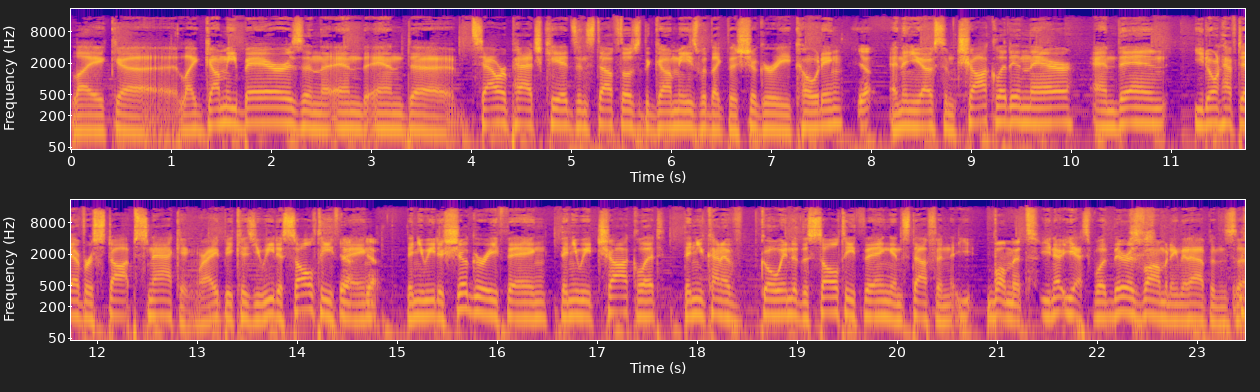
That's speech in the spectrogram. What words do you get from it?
like uh, like gummy bears and the, and and uh, Sour Patch Kids and stuff. Those are the gummies with like the sugary coating Yep. and then you have some chocolate in there, and then you don't have to ever stop snacking, right? Because you eat a salty thing, yeah. then you eat a sugary thing, then you eat chocolate, then you kind of go into the salty thing and stuff, and you, Vomit. you know, yes, well, there is vomiting that happens uh,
